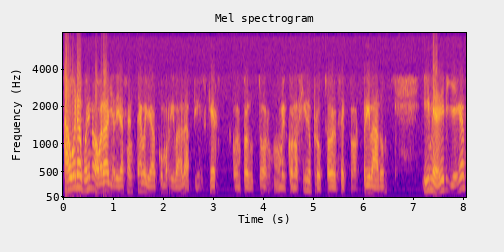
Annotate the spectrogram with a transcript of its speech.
Ahora, bueno, ahora Yadira Santiago llega como rival a Pinsker, un productor muy conocido, productor del sector privado, y Medellín Villegas,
